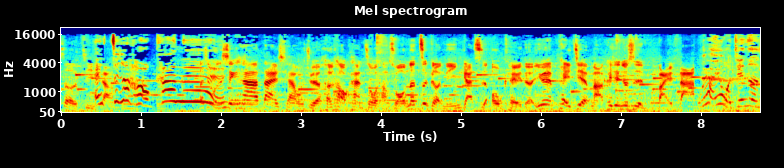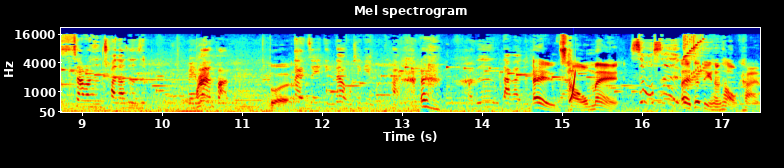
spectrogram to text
设计这哎样，这个好看呢而且我。先看它戴起来，我觉得很好看之后，我想说那这个你应该是 OK 的，因为配件嘛，配件就是百搭我。跟你讲，因为我今天这个下半身穿搭真的是没办法对，戴这一顶，但我先给你们看，哎反正大概就是，哎，潮妹，是不是？哎，这顶很好看，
